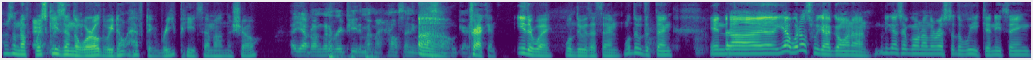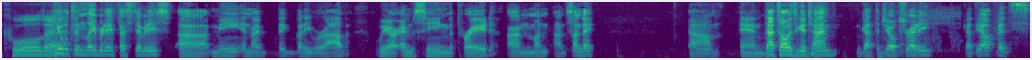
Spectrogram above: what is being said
There's enough Yeah, whiskeys in the world. We don't have to repeat them on the show. uh, yeah, but I'm going to repeat them at my house anyway. so Oh, who cares? tracking. Either way, we'll do the thing. We'll do the thing. And uh yeah, what else we got going on? What do you guys have going on the rest of the week? Anything cool that Hewlton Labor Day festivities. Uh, me and my big buddy Rob, we are emceeing the parade on Mon- on Sunday. Um, and that's always a good time. We got the jokes ready, got the outfits.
